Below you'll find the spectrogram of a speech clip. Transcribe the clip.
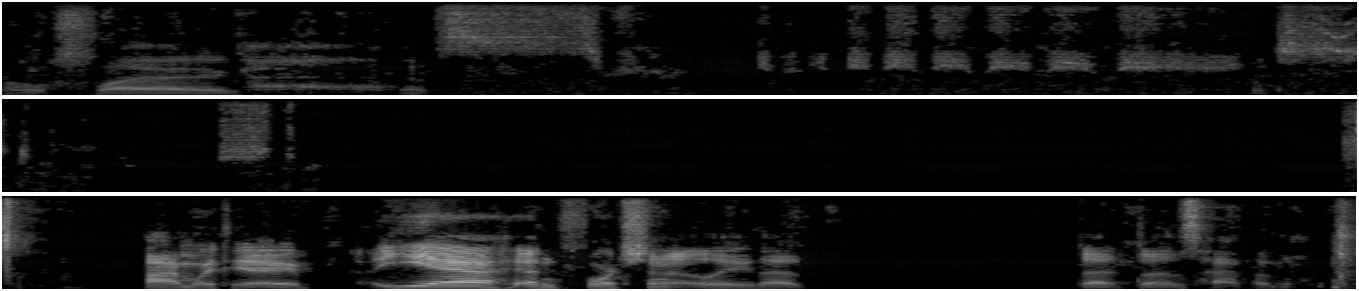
Oh, flag. I'm with you, Abe. Yeah, unfortunately, that that does happen.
